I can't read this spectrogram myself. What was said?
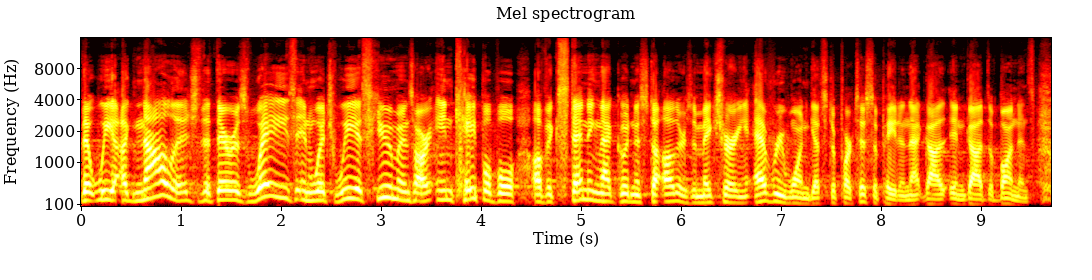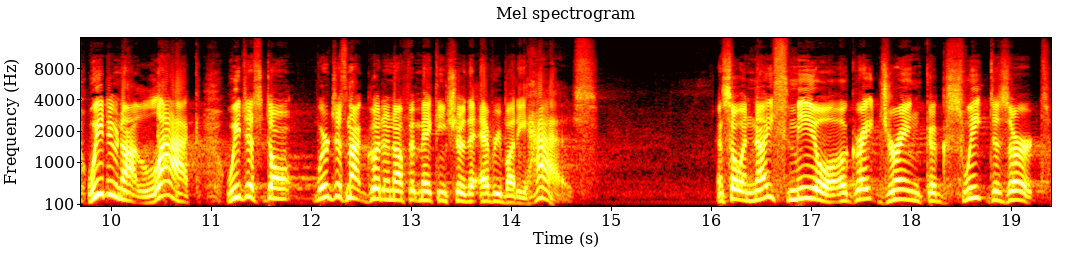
that we acknowledge that there is ways in which we as humans are incapable of extending that goodness to others and make sure everyone gets to participate in that God, in God's abundance. We do not lack, we just don't, we're just not good enough at making sure that everybody has. And so a nice meal, a great drink, a sweet dessert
